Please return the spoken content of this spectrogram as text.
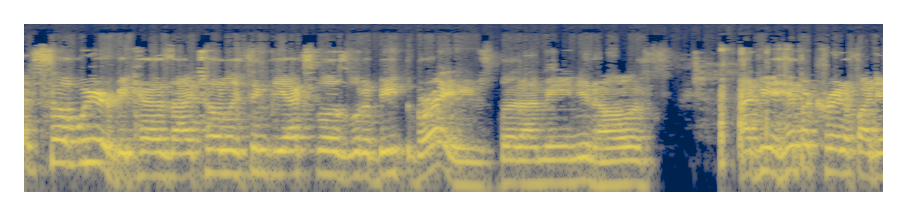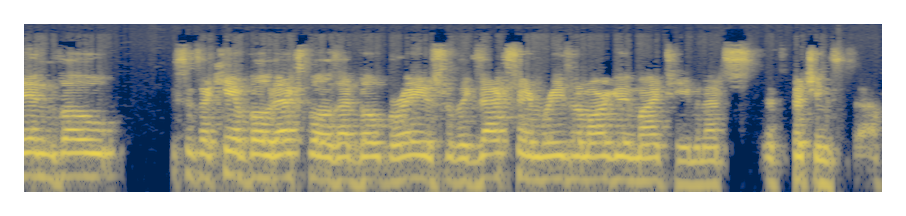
It's so weird because I totally think the Expos would have beat the Braves. But I mean, you know, if I'd be a hypocrite if I didn't vote. Since I can't vote Expos, I'd vote Braves for the exact same reason I'm arguing my team, and that's that's pitching stuff.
